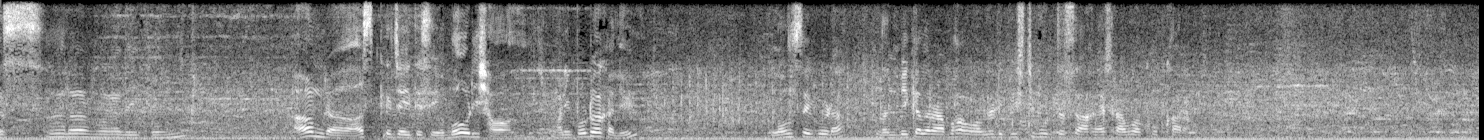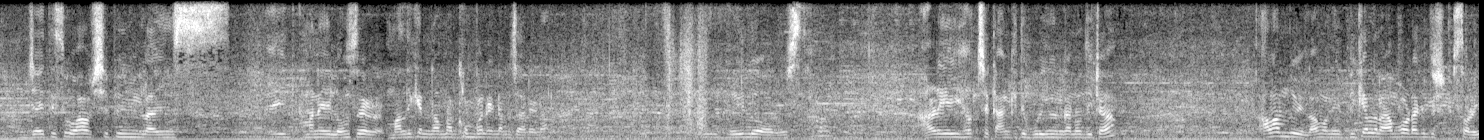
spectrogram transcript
আসসালামু আলাইকুম। আমরা আজকে যাইতেছি বরিশাল মানে পটুয়াখালী। লঞ্চে ঘোড়া বিকালের আবহাওয়া অলরেডি বৃষ্টি পড়তেছে, আকাশের আবহাওয়া খুব খারাপ। যাইতেছি ওয়াহাব শিপিং লাইন্স এই মানে এই লঞ্চের মালিকের নাম না কোম্পানির নাম জানি না। হইল অবস্থা। আর এই হচ্ছে কাঙ্ক্ষিত বুড়িগঙ্গা নদীটা। আলহামদুলিল্লাহ মানে বিকেলের আবহাওয়াটা কিন্তু সরি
